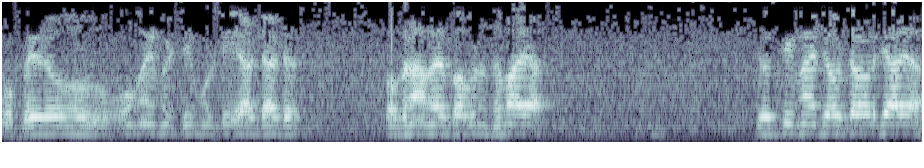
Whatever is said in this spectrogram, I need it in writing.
ਉਹ ਫਿਰ ਉਵੇਂ ਮਿੱਟੀ ਮੁੱਟੀ ਅੱਡ ਅੱਡ ਪਵਨਾ ਮੈਂ ਪਵਨ ਸਮਾਇਆ। ਜੋਤੀ ਮੈਂ ਜੋਤਲ ਜਾਇਆ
